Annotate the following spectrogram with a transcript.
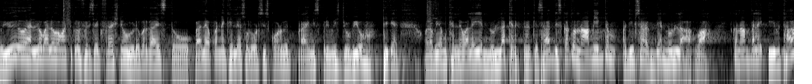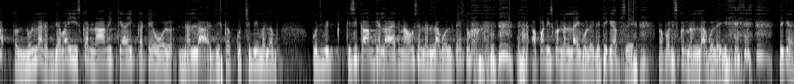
तो ये हेलो भाई लोग, हम आ चुके हैं फिर से एक फ्रेश न्यू वीडियो पर गाइस तो पहले अपन ने खेल लिया सोलो वर्सेस स्क्वाड विद प्राइमिस प्रीमिस जो भी हो ठीक है? और अभी हम खेलने वाले ये नुल्ला कैरेक्टर के साथ। इसका तो नाम ही एकदम अजीब सा रख दिया नुल्ला वाह, इसका नाम पहले ईव था तो नुल्ला रख दिया भाई। इसका नाम ही क्या ही कटे वो नल्ला जिसका कुछ भी मतलब कुछ भी किसी काम के लायक ना हो, उसे नल्ला बोलते हैं। तो अपन इसको नल्ला ही बोलेंगे, ठीक है आपसे अपन इसको नल्ला बोलेंगे, ठीक है?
